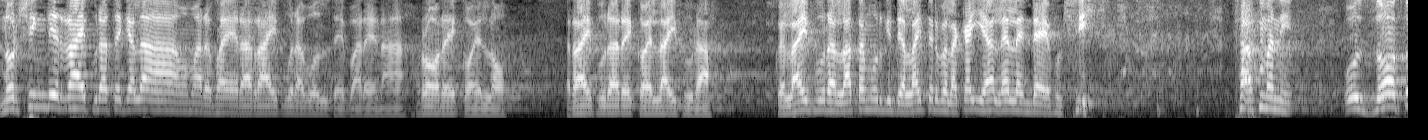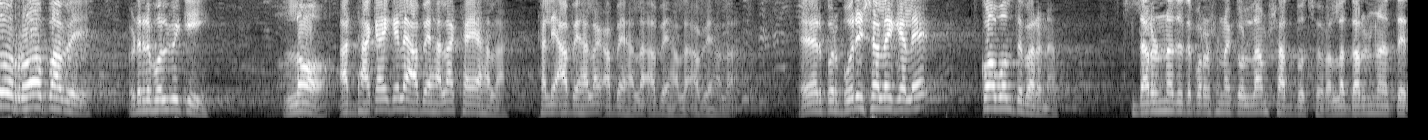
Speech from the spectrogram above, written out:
নরসিংদীর রায়পুরাতে গেলাম, আমার ভাইয়েরা রায়পুরা বলতে পারে না। র রে কয় ল। রায়পুরা রে কয় লাইপুরা কয় লাইপুরা লাতা মুরগি দিয়ে লাইতের বেলা কাইয়া লেলাইন দেয় ফুটছি। তার মানে ও যত র পাবে, ওটারে বলবে কি? ল। আর ঢাকায় গেলে আবে হালা, খায়া হালা। খালি আবে হালা আবে হালা আবে হালা আবে হালা। এরপর বরিশালে গেলে ক বলতে পারে না? দারুণনাথে পড়াশোনা করলাম সাত বছর। আল্লাহ দারুণনাথের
